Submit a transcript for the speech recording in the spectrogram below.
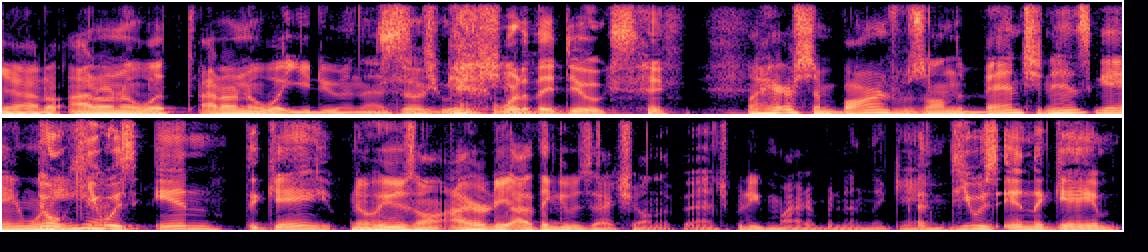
Yeah, I don't. I don't know what. I don't know what you do in that So situation. what do they do? Well, Harrison Barnes was on the bench in his game. When no, he, he was in the game. No, he was on. I heard. He, I think he was actually on the bench, but he might have been in the game. He was in the game.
